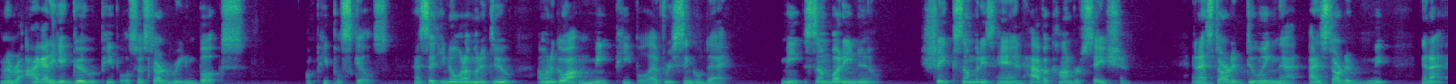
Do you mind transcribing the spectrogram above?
Remember, I got to get good with people, so I started reading books on people skills. And I said, you know what I'm going to do? I'm going to go out and meet people every single day. Meet somebody new, shake somebody's hand, have a conversation. And I started doing that. I started and I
